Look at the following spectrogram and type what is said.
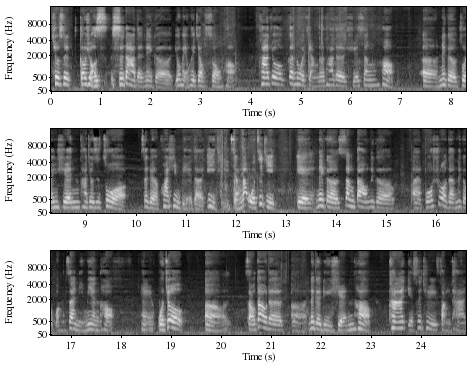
就是高雄师师大的那个优美惠教授哈，他就跟我讲了他的学生哈，呃，那个卓云轩他就是做这个跨性别的议题讲。那我自己也那个上到那个呃博硕的那个网站里面哈，嘿，我就呃找到了呃那个吕璇哈，他也是去访谈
